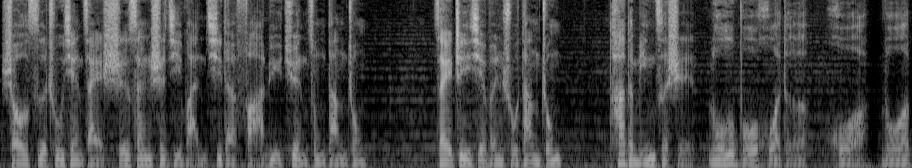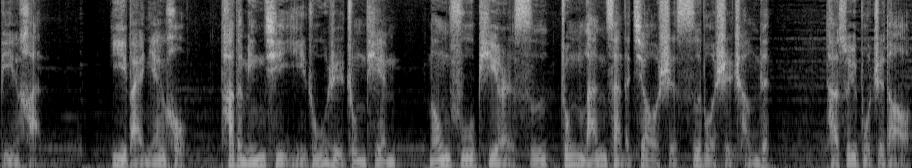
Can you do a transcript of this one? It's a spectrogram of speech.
首次出现在十三世纪晚期的法律卷宗当中。在这些文书当中，他的名字是罗伯霍德或罗宾汉。一百年后，他的名气已如日中天。农夫皮尔斯中懒散的教士斯洛士承认，他虽不知道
